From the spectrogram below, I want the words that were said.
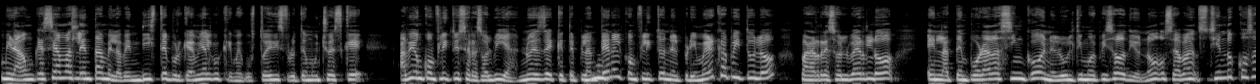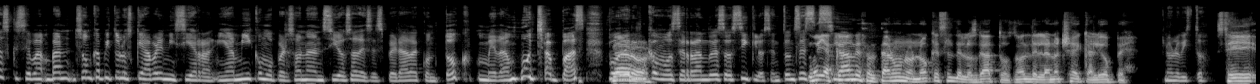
Mira, aunque sea más lenta, me la vendiste porque a mí algo que me gustó y disfruté mucho es que había un conflicto y se resolvía. No es de que te planteen el conflicto en el primer capítulo para resolverlo en la temporada 5 en el último episodio, ¿no? O sea, van siendo cosas que se van, van, son capítulos que abren y cierran. Y a mí como persona ansiosa, desesperada con TOC, me da mucha paz poder ir como cerrando esos ciclos. Entonces... No, y acaban de soltar uno, ¿no? Que es el de los gatos, ¿no? El de la noche de Caliope. No lo he visto. Sí,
